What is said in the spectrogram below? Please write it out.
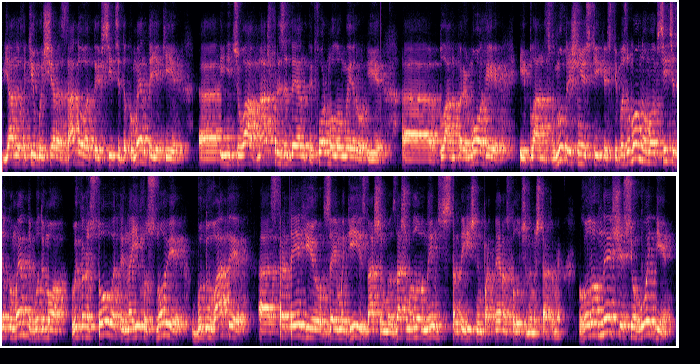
я не хотів би ще раз згадувати всі ці документи, які е, ініціював наш президент, і формулу миру, і е, план перемоги, і план з внутрішньої стійкості. Безумовно, ми всі ці документи будемо використовувати на їх основі, будувати е, стратегію взаємодії з нашим з нашим головним стратегічним партнером Сполученими Штатами. Головне, що сьогодні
